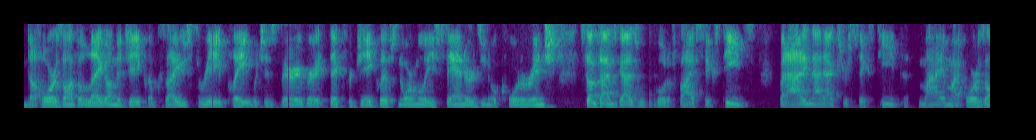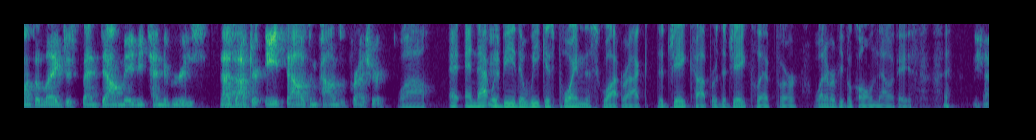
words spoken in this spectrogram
the horizontal leg on the J clip, because I use 3 8 plate, which is very, very thick for J clips. Normally, standards, you know, quarter inch. Sometimes guys will go to 5 16ths. But adding that extra 16th, my, my horizontal leg just bent down maybe 10 degrees. That's wow. after 8,000 pounds of pressure. Wow. And, and that yeah. would be the weakest point in the squat rack, the J cup or the J clip or whatever people call them nowadays. yeah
